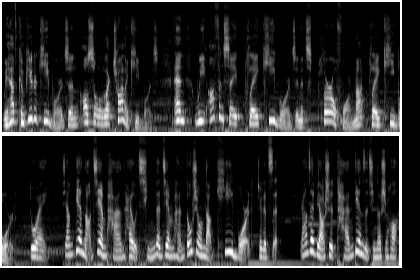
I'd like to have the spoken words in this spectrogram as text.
We have computer keyboards and also electronic keyboards. And we often say play keyboards in its plural form, not play keyboard. 对，像电脑键盘还有琴的键盘都是用到 keyboard 这个词，然后在表示弹电子琴的时候啊，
